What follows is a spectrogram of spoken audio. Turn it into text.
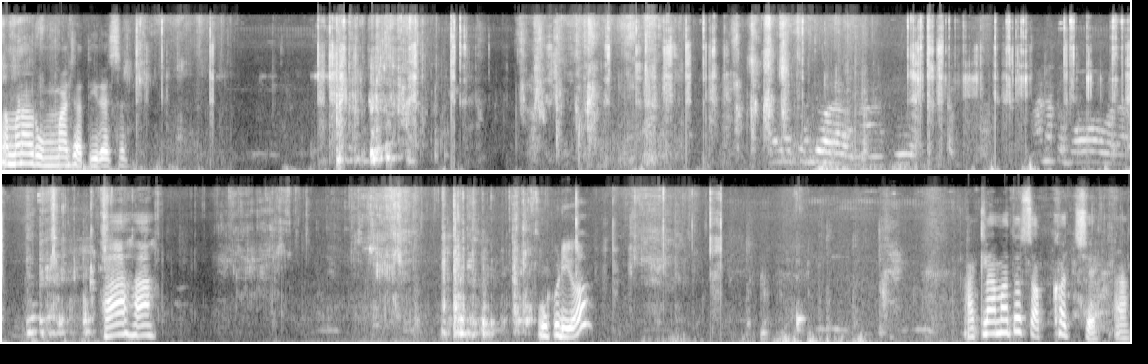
હમણાં રૂમમાં જતી રહેશે. હા હા. ઉપડ્યો આટલામાં તો સખત છે, હા.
